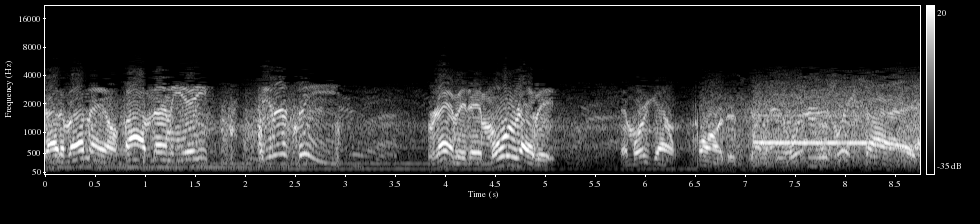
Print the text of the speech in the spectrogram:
Right about now, 598, Tennessee. Rabbit and more rabbit. And we're. Farthest. Where's Lakeside?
